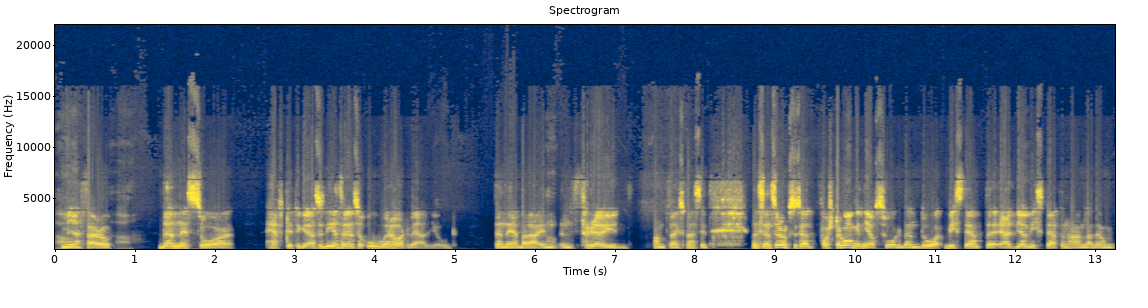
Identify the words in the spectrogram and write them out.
Ja. Mia Farrow. Ja. Den är så häftig tycker jag. Alltså dels är den så oerhört välgjord. Den är bara en, en fröjd hantverksmässigt. Men sen så är det också så att första gången jag såg den, då visste jag inte, jag, jag visste att den handlade om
